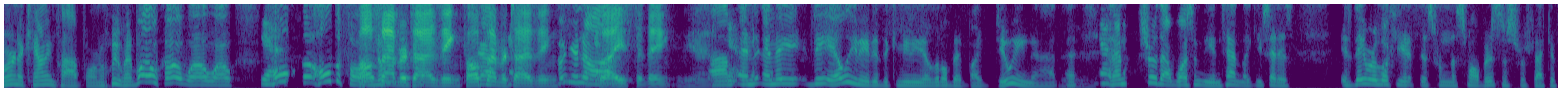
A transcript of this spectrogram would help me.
we're an accounting platform and we went, whoa, whoa, whoa, whoa. Yeah. Hold the hold the phone. false No, advertising, false Yeah. advertising. No, you're That's not. what I used to think. Yeah. Um, Yeah. and and they they alienated the community a little bit by doing that. And, Yeah. and I'm sure that wasn't the intent. Like you said, is is they were looking at this from the small business perspective,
